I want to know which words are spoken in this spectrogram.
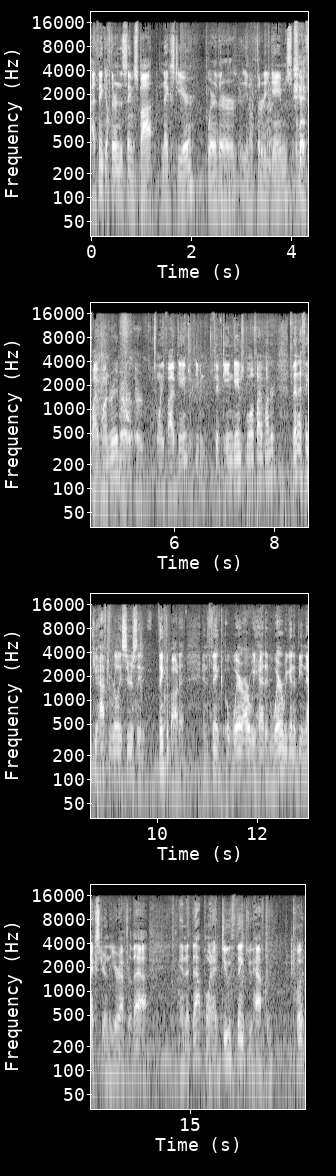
I think if they're in the same spot next year, where they're you know 30 games below 500 or, or 25 games or even 15 games below 500, then I think you have to really seriously think about it and think uh, where are we headed? Where are we going to be next year and the year after that? And at that point, I do think you have to put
